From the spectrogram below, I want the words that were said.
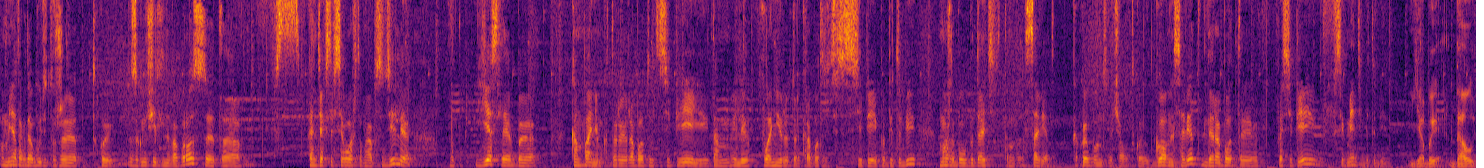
У меня тогда будет уже такой заключительный вопрос. Это в контексте всего, что мы обсудили. Вот если бы компаниям, которые работают с CPA там, или планируют только работать с CPA по B2B, можно было бы дать там, совет. Какой бы он звучал? Такой главный совет для работы по CPA в сегменте B2B. Я бы дал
